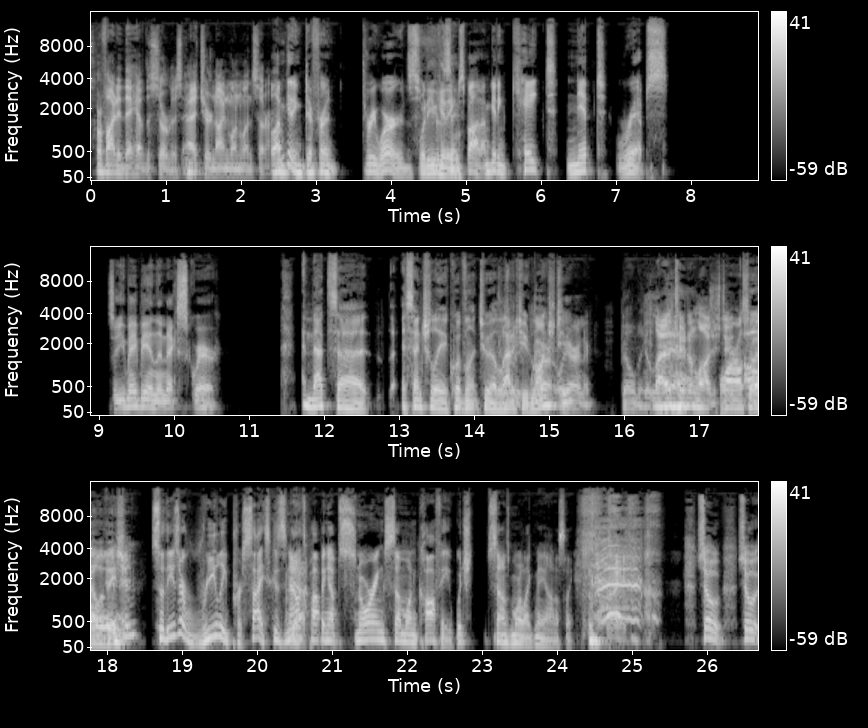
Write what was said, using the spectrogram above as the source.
provided they have the service at your 911 center. Well, I'm getting different three words. What are you getting? same spot. I'm getting caked, nipped rips. So you may be in the next square. And that's uh, essentially equivalent to a latitude we, we longitude. Are, we are in a building. Latitude yeah. and longitude. Or also oh, elevation. So these are really precise because now yeah. it's popping up snoring someone coffee, which sounds more like me, honestly. right. So, so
